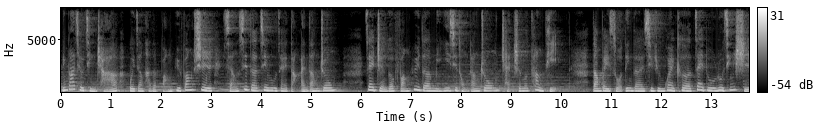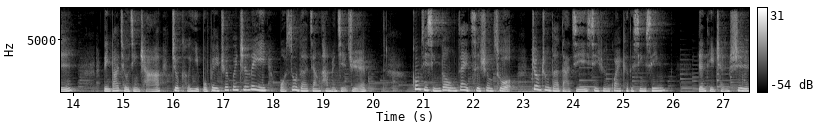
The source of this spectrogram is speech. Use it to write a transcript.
淋巴球警察会将他的防御方式详细的记录在档案当中，在整个防御的免疫系统当中产生了抗体。当被锁定的细菌怪客再度入侵时，淋巴球警察就可以不费吹灰之力，火速的将它们解决。攻击行动再次受挫，重重的打击细菌怪客的信心。人体城市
